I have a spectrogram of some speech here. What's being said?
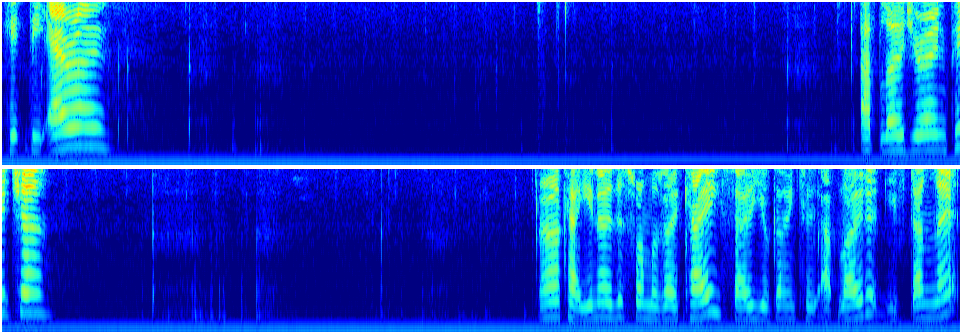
Hit the arrow upload your own picture okay you know this one was okay so you're going to upload it you've done that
